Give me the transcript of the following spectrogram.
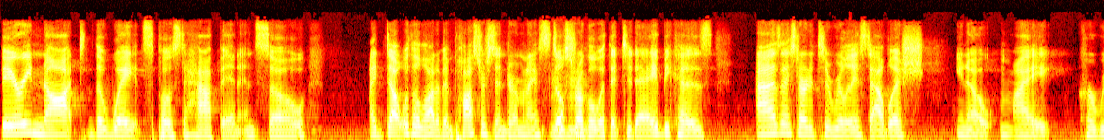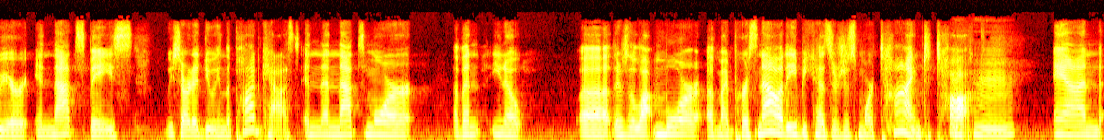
very not the way it's supposed to happen. And so I dealt with a lot of imposter syndrome and I still Mhm. struggle with it today because as I started to really establish, you know, my career in that space, we started doing the podcast. And then that's more of an, you know, uh, there's a lot more of my personality because there's just more time to talk Mhm. and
